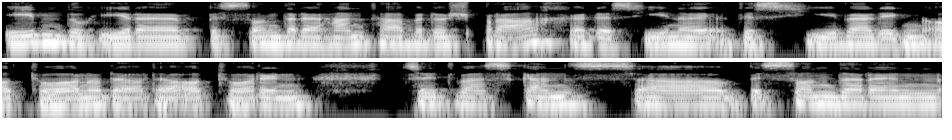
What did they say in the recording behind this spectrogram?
eben durch ihre besondere Handhabe der Sprache des, jene, des jeweiligen Autoren oder der Autorin zu etwas ganz äh, Besonderen,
